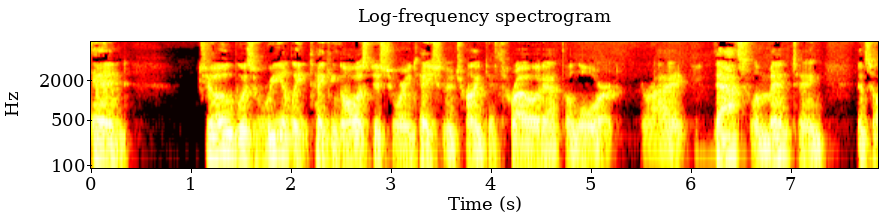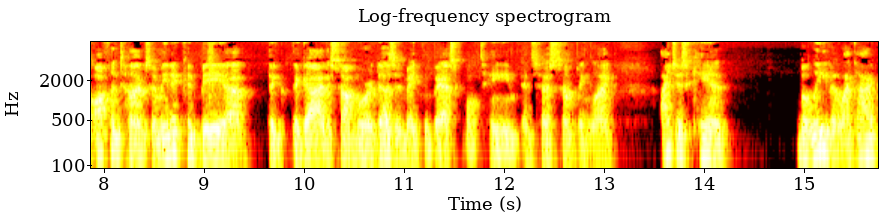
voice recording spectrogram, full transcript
And Job was really taking all his disorientation and trying to throw it at the Lord, right? Mm-hmm. That's lamenting. And so oftentimes, I mean, it could be uh, the, the guy, the sophomore doesn't make the basketball team and says something like, I just can't believe it. Like I,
